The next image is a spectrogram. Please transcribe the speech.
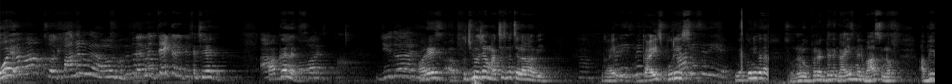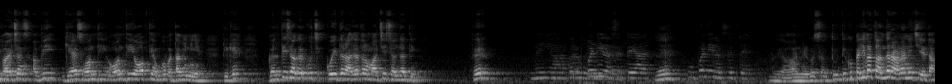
ओए। हाँ सॉरी पागल हो गया सर मैं चेक कर रही थी। चेक पागल है। जी दो अरे कुछ भी हो जाए माचिस में चलाना अभी। पर गाइस पूरे है। मेरे को नहीं पता। सोनल ऊपर रख देते। गाइस मेरी बात सुनो। अभी बाई चांस अभी गैस ऑन थी ऑन थी ऑफ़ थी हमको पता भी नहीं है। ठीक है? गलती से अगर कुछ कोई इधर आ जाता और माचिस चल जाती फिर? नहीं यार पर ऊपर नहीं रख सकते यार। ऊपर नहीं रख सकते। यार मेरे को सब तू देखो पहली बात तो अंदर आना नहीं चाहिए था।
